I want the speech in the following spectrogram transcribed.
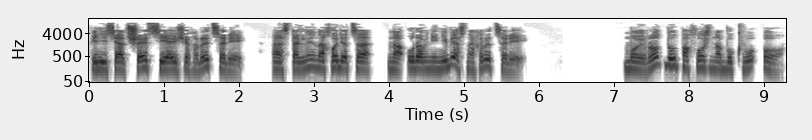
56 сияющих рыцарей, а остальные находятся на уровне небесных рыцарей. Мой род был похож на букву «О».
